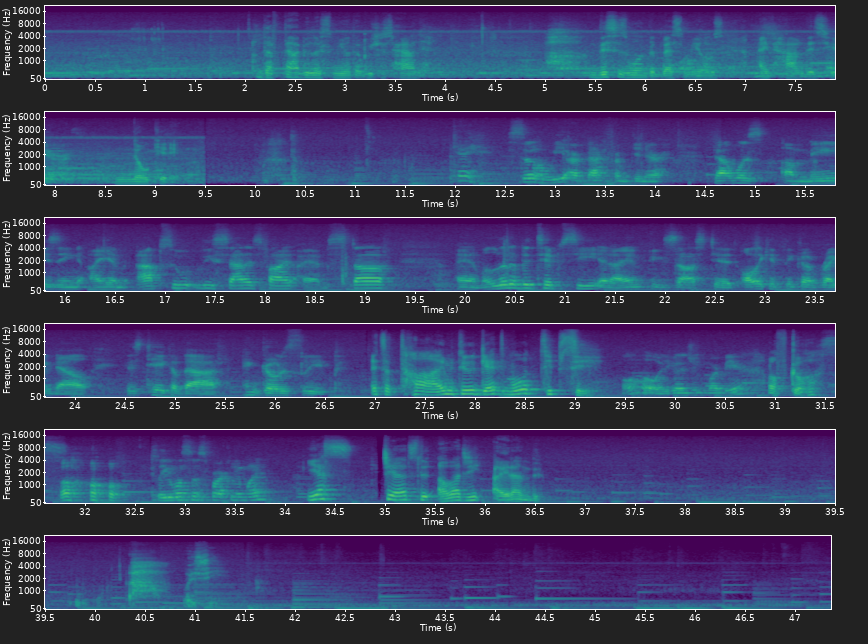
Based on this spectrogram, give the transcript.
The fabulous meal that we just had. This is one of the best meals I've had this year. No kidding. Okay, so we are back from dinner. That was amazing. I am absolutely satisfied. I am stuffed. I am a little bit tipsy and I am exhausted. All I can think of right now is take a bath and go to sleep. It's a time to get more tipsy. Oh, are you gonna drink more beer? Of course. Oh, so you want some sparkling wine? Yes. Cheers to Awaji Island.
